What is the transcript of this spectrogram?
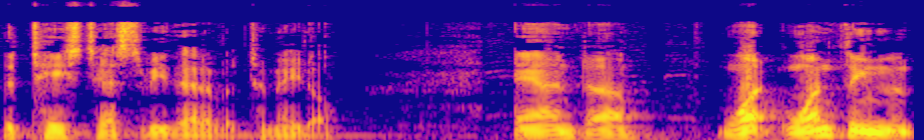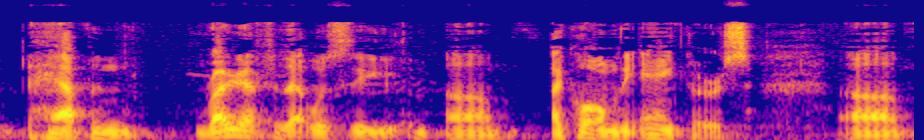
the taste has to be that of a tomato. And uh, one, one thing that happened right after that was the, uh, I call them the anchors, uh,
